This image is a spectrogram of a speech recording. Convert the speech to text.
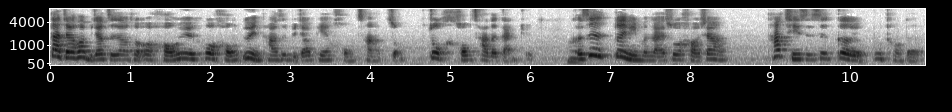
大家会比较知道说，哦，红玉或红韵它是比较偏红茶种，做红茶的感觉。可是对你们来说，好像它其实是各有不同的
